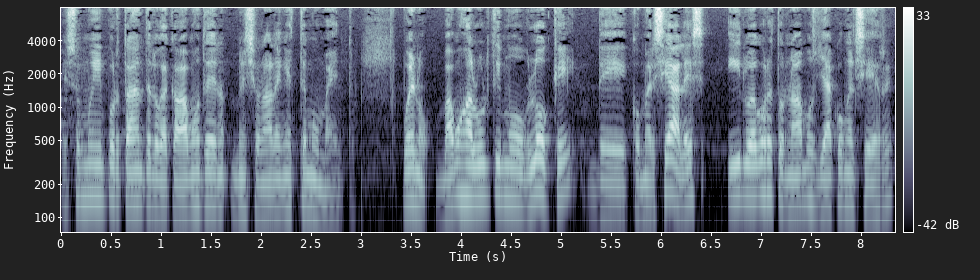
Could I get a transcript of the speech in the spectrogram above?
Eso es muy importante lo que acabamos de mencionar en este momento. Bueno, vamos al último bloque de comerciales y luego retornamos ya con el cierre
